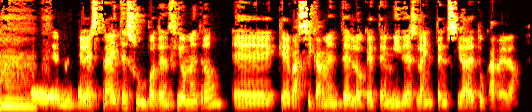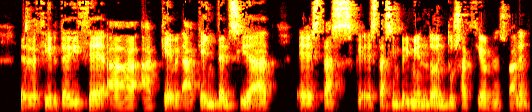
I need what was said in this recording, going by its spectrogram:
Eh, el Stride es un potenciómetro eh, que básicamente lo que te mide es la intensidad de tu carrera. Es decir, te dice a, a, qué, a qué intensidad estás, estás imprimiendo en tus acciones, ¿vale?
